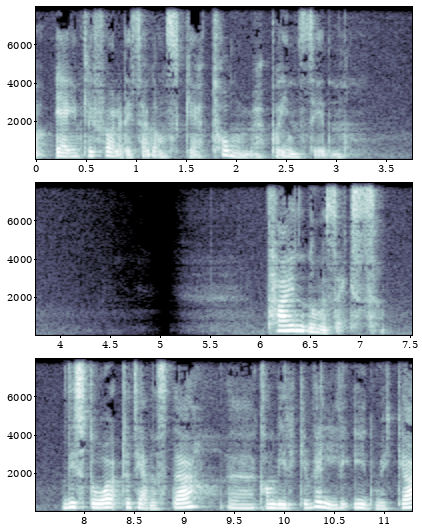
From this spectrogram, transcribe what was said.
Og egentlig føler de seg ganske tomme på innsiden. Tegn nummer seks. De står til tjeneste, eh, kan virke veldig ydmyke,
